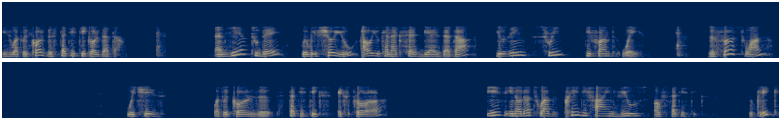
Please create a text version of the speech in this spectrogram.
is what we call the statistical data. And here today, we will show you how you can access BIS data using three different ways. The first one, which is what we call the Statistics Explorer, is in order to have predefined views of statistics. You click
